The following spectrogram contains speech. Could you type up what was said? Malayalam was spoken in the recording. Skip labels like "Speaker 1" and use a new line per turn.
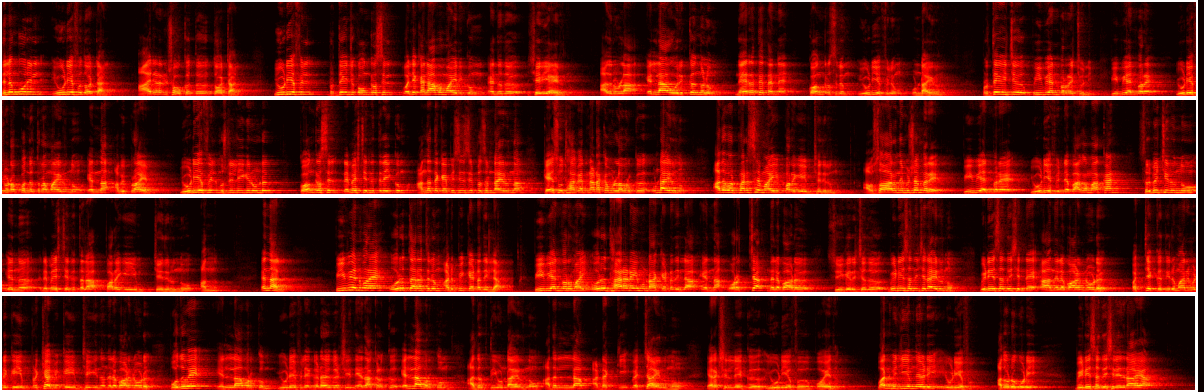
നിലമ്പൂരിൽ യു ഡി എഫ് തോറ്റാൽ ആര്യടൻ ഷൗക്കത്ത് തോറ്റാൽ യു ഡി എഫിൽ പ്രത്യേകിച്ച് കോൺഗ്രസിൽ വലിയ കലാപമായിരിക്കും എന്നത് ശരിയായിരുന്നു. അതിനുള്ള എല്ലാ ഒരുക്കങ്ങളും നേരത്തെ തന്നെ കോൺഗ്രസിലും യു ഡി എഫിലും ഉണ്ടായിരുന്നു. പ്രത്യേകിച്ച് പി വി അൻവറെ ചൊല്ലി. പി വി അൻവറെ യു ഡി എഫിനോടൊപ്പം നിർത്തണമായിരുന്നു എന്ന അഭിപ്രായം യു ഡി എഫിൽ മുസ്ലിം ലീഗിനുണ്ട്. കോൺഗ്രസിൽ രമേശ് ചെന്നിത്തലയ്ക്കും അന്നത്തെ കെ പി സി സി പ്രസിഡന്റായിരുന്ന കെ സുധാകരൻ അടക്കമുള്ളവർക്ക് ഉണ്ടായിരുന്നു. അതവർ പരസ്യമായി പറയുകയും ചെയ്തിരുന്നു. അവസാന നിമിഷം വരെ പി വി അൻവറെ യു ഡി എഫിന്റെ ഭാഗമാക്കാൻ ശ്രമിച്ചിരുന്നു എന്ന് രമേശ് ചെന്നിത്തല പറയുകയും ചെയ്തിരുന്നു അന്ന്. എന്നാൽ പി വി അൻവറെ ഒരു തരത്തിലും അടുപ്പിക്കേണ്ടതില്ല. പി വി അൻവറുമായി ഒരു ധാരണയും ഉണ്ടാക്കേണ്ടതില്ല എന്ന ഉറച്ച നിലപാട് സ്വീകരിച്ചത് വി ഡി സതീശനായിരുന്നു. വി ഡി സതീശന്റെ ആ നിലപാടിനോട് ഒറ്റയ്ക്ക് തീരുമാനമെടുക്കുകയും പ്രഖ്യാപിക്കുകയും ചെയ്യുന്ന നിലപാടിനോട് പൊതുവെ എല്ലാവർക്കും യു ഡി എഫിലെ ഘടകകക്ഷി നേതാക്കൾക്ക് എല്ലാവർക്കും അതൃപ്തി ഉണ്ടായിരുന്നു. അതെല്ലാം അടക്കി വെച്ചായിരുന്നു ഇലക്ഷനിലേക്ക് യു ഡി എഫ് പോയത്. വൻ വിജയം നേടി യു ഡി എഫ് അതോടുകൂടി വി ഡി സതീശിനെതിരായ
